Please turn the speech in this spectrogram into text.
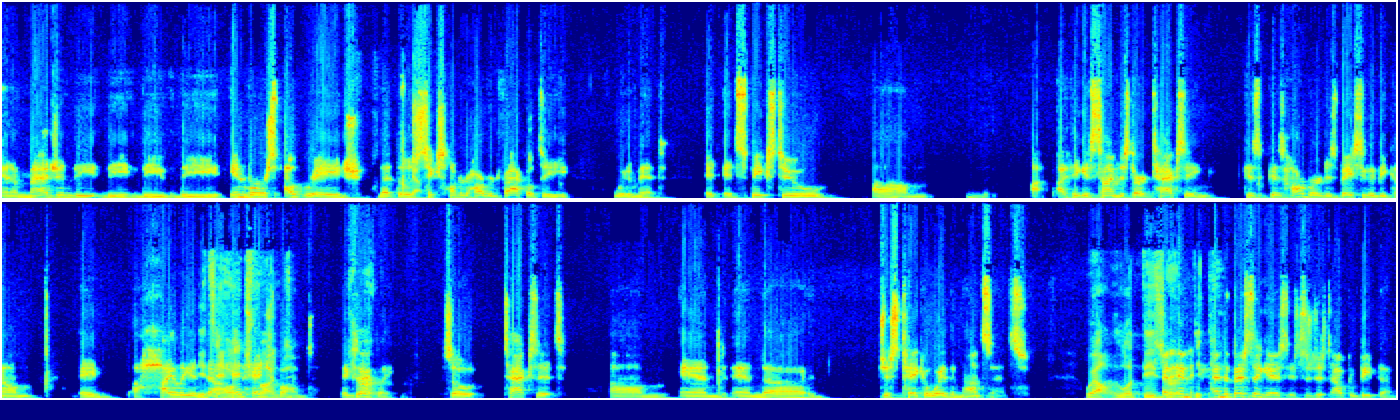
and imagine the the the the inverse outrage that those Yeah. 600 Harvard faculty would emit. It, it speaks to. Um, I, think it's time to start taxing because because Harvard has basically become a, a highly It's a endowed hedge fund. Exactly. So tax it um, and and uh, just take away the nonsense. Well, look, these And, are and, and the best thing is is to just outcompete them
